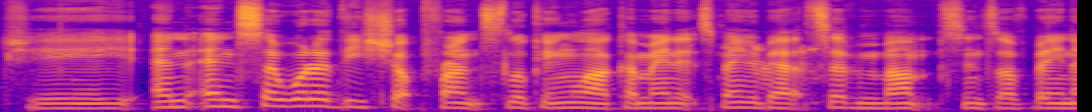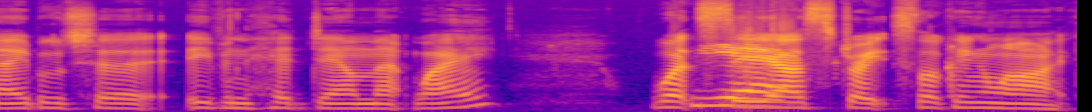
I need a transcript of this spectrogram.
Gee, and, and so what are these shop fronts looking like? I mean, it's been about seven months since I've been able to even head down that way. What's the uh, streets looking like?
